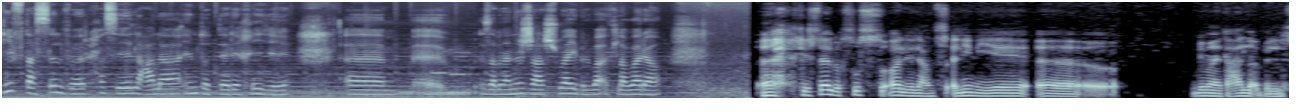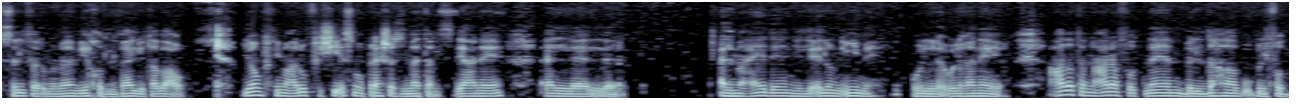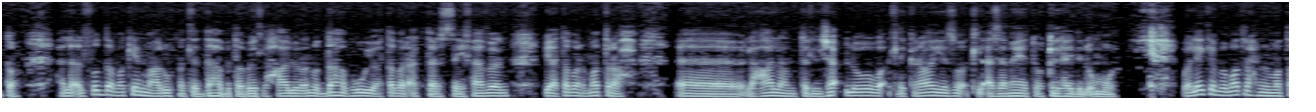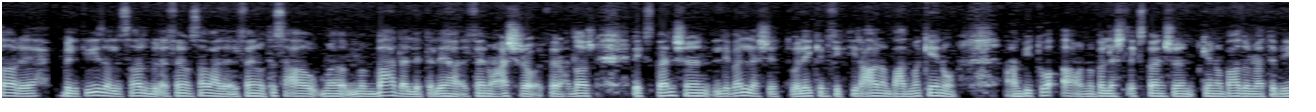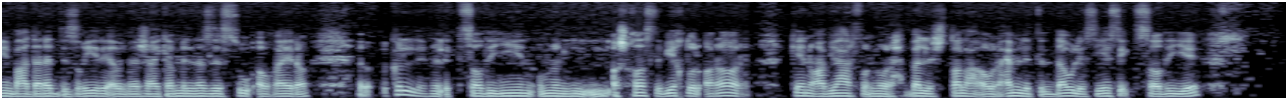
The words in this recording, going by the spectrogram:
كيف ال silver حصل على قيمته التاريخية؟ إذا بدنا نرجع شوي بالوقت لورا. آه، كريستال بخصوص السؤال اللي عم تسأليني إياه آه، بما يتعلق بال silver وبما بياخد ال value تبعه. اليوم في معروف في شيء اسمه precious metals يعني المعادن اللي لهم قيمة والغنية. عادة عرفوا اثنين بالذهب وبالفضة. هلأ الفضة ما كان معروف مثل الذهب بطبيعة الحال لأنه الذهب هو يعتبر أكثر safe haven بيعتبر مطرح آه العالم تلجأ له وقت ال crise وقت الأزمات وكل هيدي الأمور. ولكن بمطرح من المطارح بالكريزة اللي صارت بال 2007 ل 2009 ومن بعدها اللي تلاها 2010 و 2011 ال expansion اللي بلشت ولكن في كتير عالم بعد ما كانوا عم بيتوقعوا إنه بلشت ال expansion كانوا بعضهم معتبرين بعدها ردة صغيرة قبل ما يرجع يكمل نزل السوق أو غيرها كل من الاقتصاديين ومن الأشخاص اللي بياخذوا القرار كانوا عم يعرفوا إنه رح تبلش طلعة أو عملت الدولة سياسة اقتصادية.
